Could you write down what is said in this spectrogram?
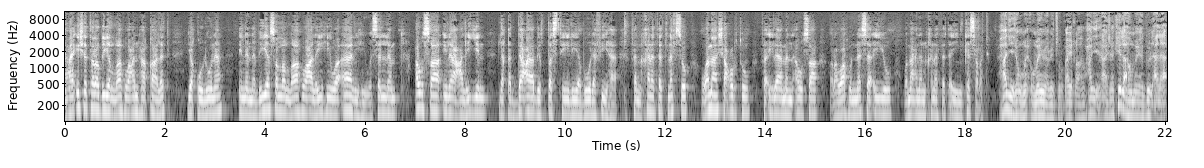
عائشة رضي الله عنها قالت يقولون إن النبي صلى الله عليه وآله وسلم أوصى إلى علي لقد دعا بالطست ليبول فيها فانخنثت نفسه وما شعرت فإلى من أوصى رواه النسائي ومعنى انخنثت أي انكسرت. حديث أميمة بنت رقيقة وحديث عائشة كلاهما يدل على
